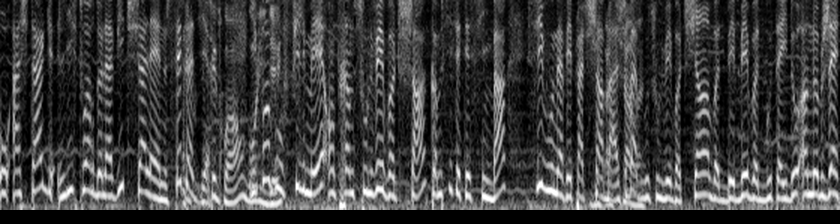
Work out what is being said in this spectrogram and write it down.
au hashtag l'histoire de la vie challenge. C'est-à-dire C'est quoi, en gros, il faut vous filmer en train de soulever votre chat comme si c'était Simba. Si vous n'avez pas de Si chat, bah, je sais pas, ouais. vous soulevez votre chien, votre bébé, votre bouteille d'eau, un objet,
